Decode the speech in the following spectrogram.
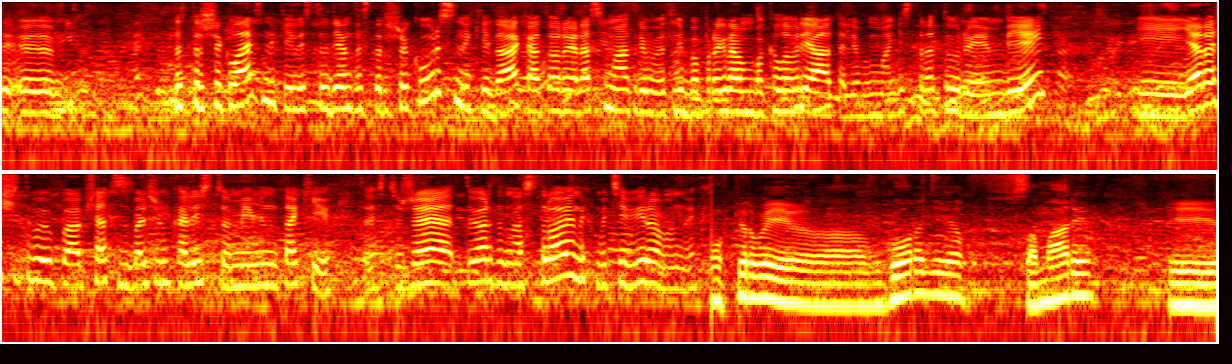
э, это старшеклассники или студенты-старшекурсники, да, которые рассматривают либо программу бакалавриата, либо магистратуру и MBA. И я рассчитываю пообщаться с большим количеством именно таких, то есть уже твердо настроенных, мотивированных. Мы впервые э, в городе, в Самаре, и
